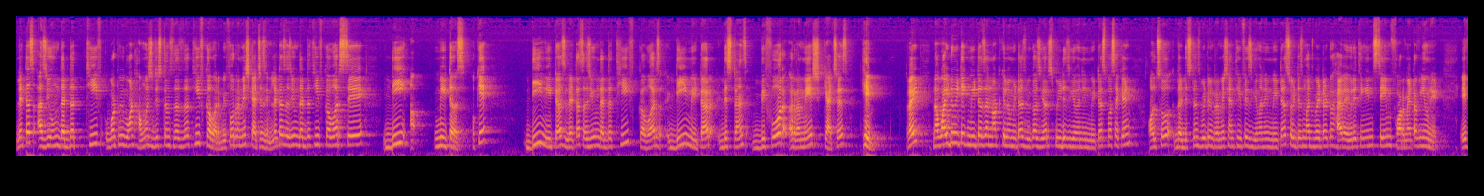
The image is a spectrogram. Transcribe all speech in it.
Let us assume that the thief, what we want, how much distance does the thief cover before Ramesh catches him? Let us assume that the thief covers, say, d uh, meters, okay? d meters, let us assume that the thief covers d meter distance before Ramesh catches him right? Now, why do we take meters and not kilometers? Because your speed is given in meters per second. Also, the distance between Ramesh and thief is given in meters. So, it is much better to have everything in same format of unit. If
